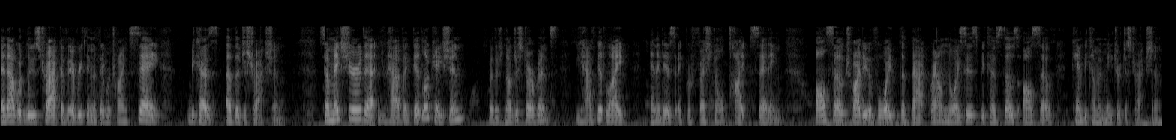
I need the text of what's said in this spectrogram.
and I would lose track of everything that they were trying to say because of the distraction. So make sure that you have a good location where there's no disturbance, you have good light, and it is a professional type setting. Also try to avoid the background noises because those also can become a major distraction.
